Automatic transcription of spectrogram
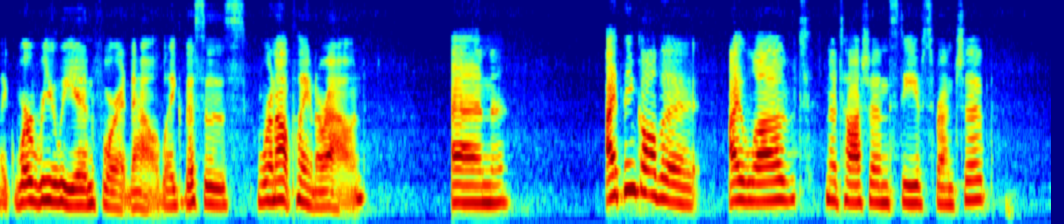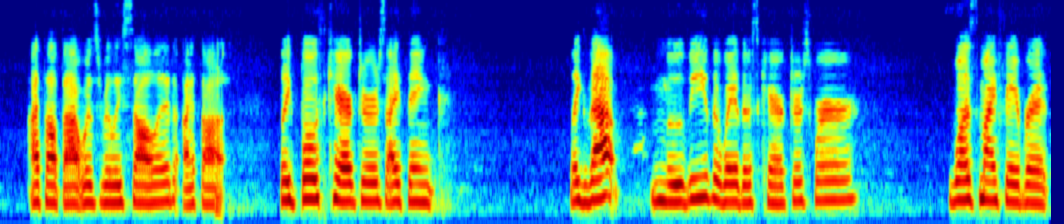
like we're really in for it now. Like this is we're not playing around. And I think all the I loved Natasha and Steve's friendship. I thought that was really solid. I thought, like, both characters, I think, like, that movie, the way those characters were, was my favorite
